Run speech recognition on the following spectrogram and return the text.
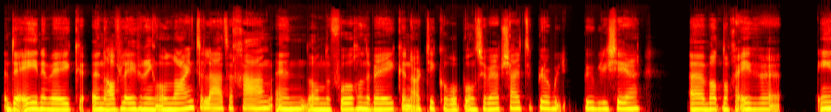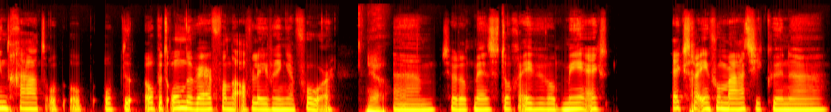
de ene week een aflevering online te laten gaan. En dan de volgende week een artikel op onze website te publiceren. Uh, wat nog even ingaat op, op, op, de, op het onderwerp van de aflevering ervoor. Ja. Um, zodat mensen toch even wat meer ex, extra informatie kunnen,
